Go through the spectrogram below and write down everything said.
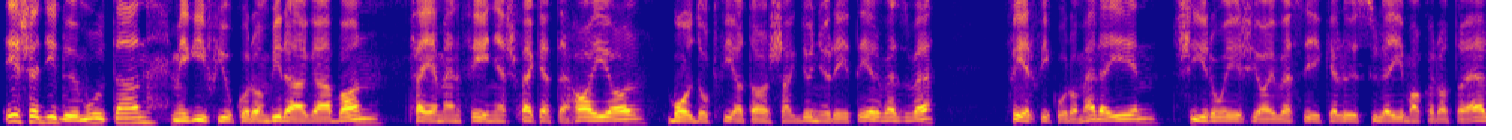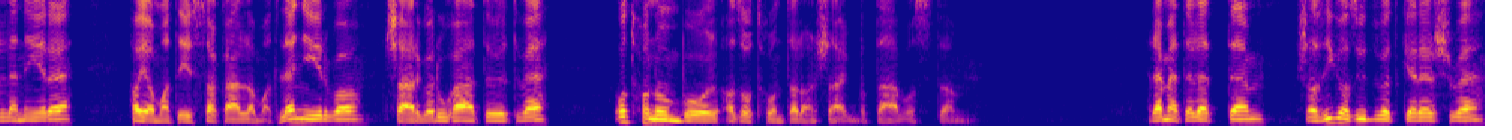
És egy idő múltán, még ifjúkorom virágában, fejemen fényes fekete hajjal, boldog fiatalság gyönyörét élvezve, férfi korom elején, síró és jajveszékelő szüleim akarata ellenére, hajamat és szakállamat lenyírva, sárga ruhát öltve, otthonomból az otthontalanságba távoztam. Remetelettem, s az igaz üdvöt keresve,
